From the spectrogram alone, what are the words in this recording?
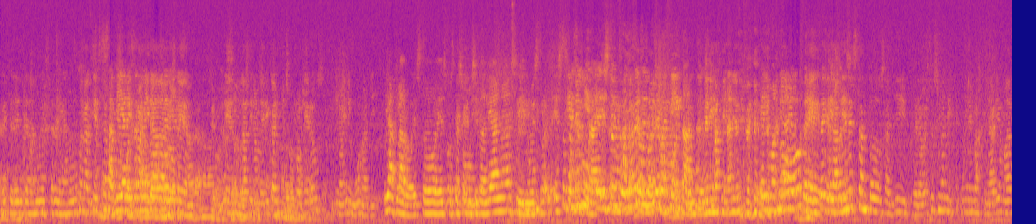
precedente a la nuestra, digamos, Bueno, aquí está sabían exactamente mirada dónde europea. Pero- En Latinoamérica hay muchos rockeros no hay ninguno allí. ya, claro, esto es porque somos italianas y nuestro... Esto, Sí, también, es es- esto es- es- es- tema es- importante. Del imaginario diferente. El imaginario No, que, diferente que que también suele- están todos allí, pero esto es una un imaginario más,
